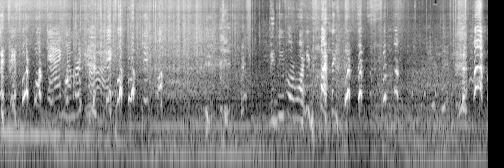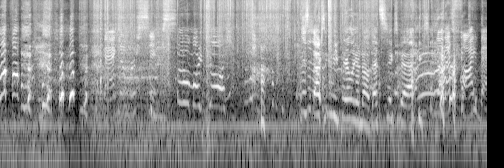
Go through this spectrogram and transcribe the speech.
Dude, people are walking Bag number five. People are walking by. People are walking by like, what the Bag number six. Oh my gosh. This is actually gonna be barely enough. That's six bags. No, that's five bags.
